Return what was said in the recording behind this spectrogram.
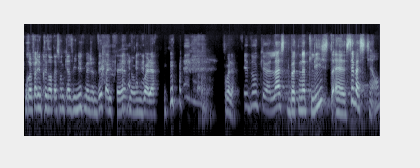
pourrais faire une présentation de 15 minutes, mais je ne vais pas le faire. Donc voilà. Et donc, euh, last but not least, euh, Sébastien.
